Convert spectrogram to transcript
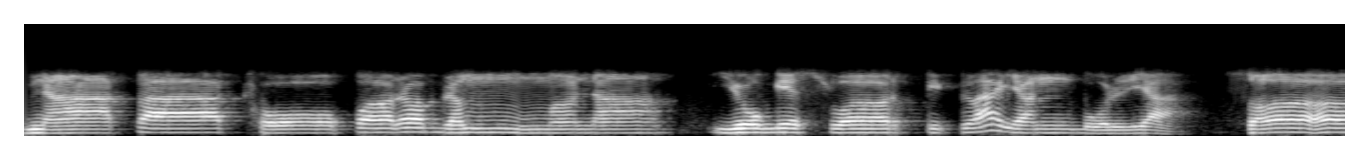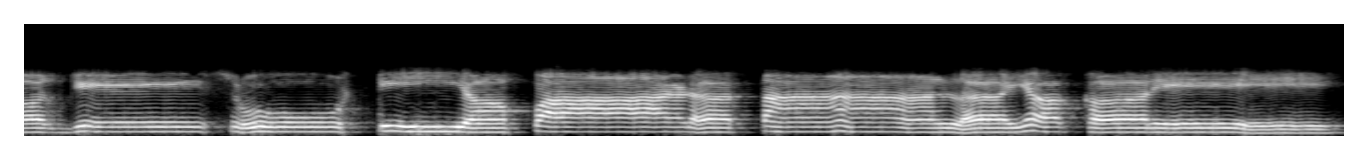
જ્ઞાતા છો પરબ્રહ્મના. યોગેશ્વર પીપલાયન બોલ્યા. સર્જે સૃષ્ટિય પાડતા લય કરે.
